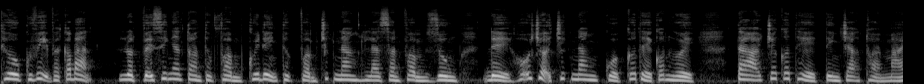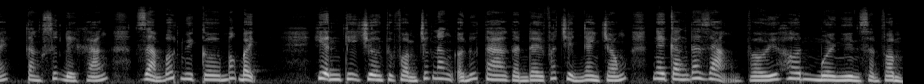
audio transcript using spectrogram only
Thưa quý vị và các bạn, Luật vệ sinh an toàn thực phẩm quy định thực phẩm chức năng là sản phẩm dùng để hỗ trợ chức năng của cơ thể con người, tạo cho cơ thể tình trạng thoải mái, tăng sức đề kháng, giảm bớt nguy cơ mắc bệnh. Hiện thị trường thực phẩm chức năng ở nước ta gần đây phát triển nhanh chóng, ngày càng đa dạng với hơn 10.000 sản phẩm.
